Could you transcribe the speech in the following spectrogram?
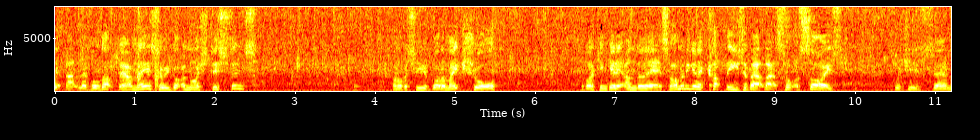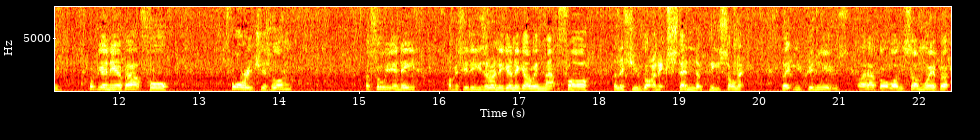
get that leveled up down there so we've got a nice distance. And obviously you've got to make sure that I can get it under there. So I'm only going to cut these about that sort of size which is um, probably only about four four inches long. That's all you need. Obviously these are only going to go in that far unless you've got an extender piece on it that you can use. I have got one somewhere but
